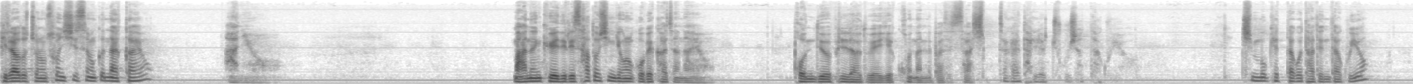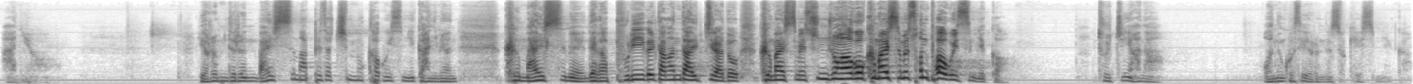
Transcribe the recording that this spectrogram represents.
빌라도처럼 손 씻으면 끝날까요? 아니요. 많은 교회들이 사도신경을 고백하잖아요. 본디오 빌라도에게 고난을 받으사 십자가에 달려 죽으셨다고요. 침묵했다고 다 된다고요? 아니요. 여러분들은 말씀 앞에서 침묵하고 있습니까? 아니면 그 말씀에 내가 불이익을 당한다 할지라도 그 말씀에 순종하고 그 말씀을 선포하고 있습니까? 둘 중에 하나. 어느 곳에 여러분들 속해 있습니까?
